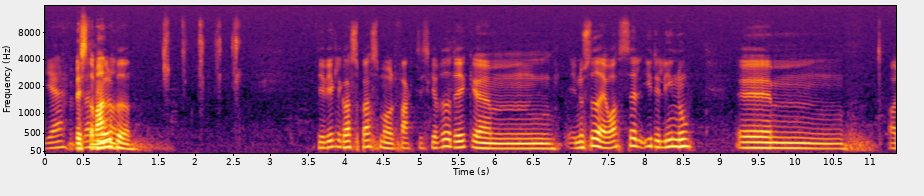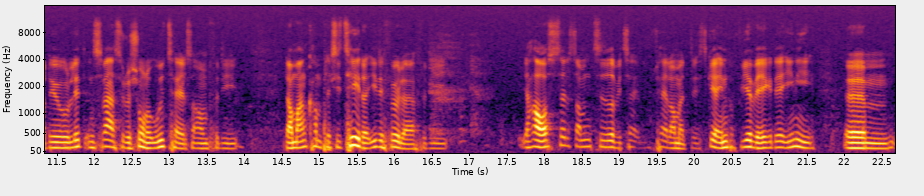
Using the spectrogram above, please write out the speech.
ja, hvis der var noget? Det er et virkelig godt spørgsmål, faktisk. Jeg ved det ikke. Øhm, nu sidder jeg jo også selv i det lige nu. Øhm, og det er jo lidt en svær situation at udtale sig om, fordi der er mange kompleksiteter i det, føler jeg. Fordi jeg har også selv samtidig, vi vi taler om, at det sker inden for fire vægge, det er jeg enig i. Øhm,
